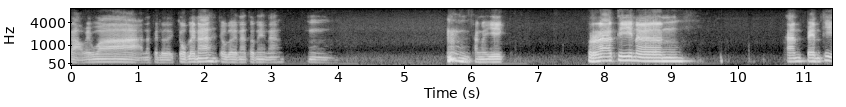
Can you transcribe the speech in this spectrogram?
กล่าวไว้ว่านั่นไปเลย จบเลยนะ จบเลยนะตัวนี้นะ อืมทางมาอีก ราตรีหนึ่ง อันเป็นที่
